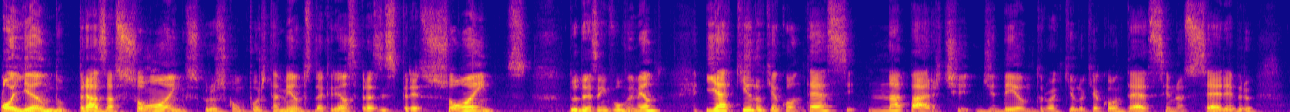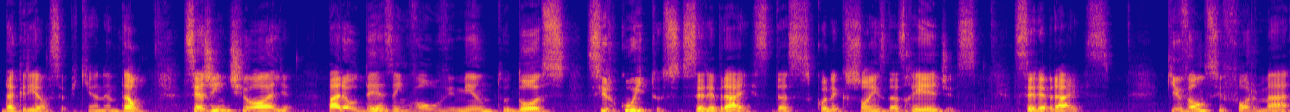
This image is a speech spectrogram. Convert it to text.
olhando para as ações, para os comportamentos da criança, para as expressões do desenvolvimento, e aquilo que acontece na parte de dentro, aquilo que acontece no cérebro da criança pequena. Então, se a gente olha para o desenvolvimento dos circuitos cerebrais, das conexões das redes cerebrais, que vão se formar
